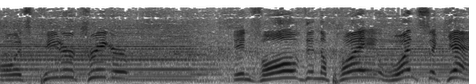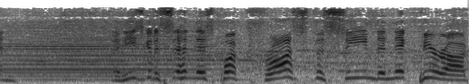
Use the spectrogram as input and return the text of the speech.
Well, it's Peter Krieger involved in the play once again. And he's going to send this puck across the seam to Nick Pirog,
